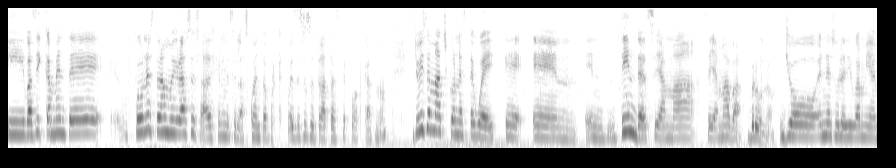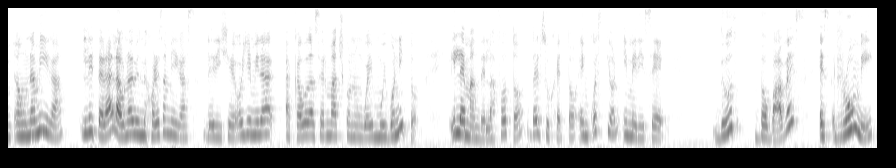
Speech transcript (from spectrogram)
Y básicamente eh, fue una historia muy graciosa, déjenme se las cuento porque pues de eso se trata este podcast, ¿no? Yo hice match con este güey que en, en, Tinder se, llama, se llamaba Bruno. Yo en eso le digo a, mi, a una amiga, literal, a una de mis mejores amigas, le dije, oye, mira, acabo de hacer match con un güey muy bonito y le mandé la foto del sujeto en cuestión y me dice, dude, Dobabes es Rumi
